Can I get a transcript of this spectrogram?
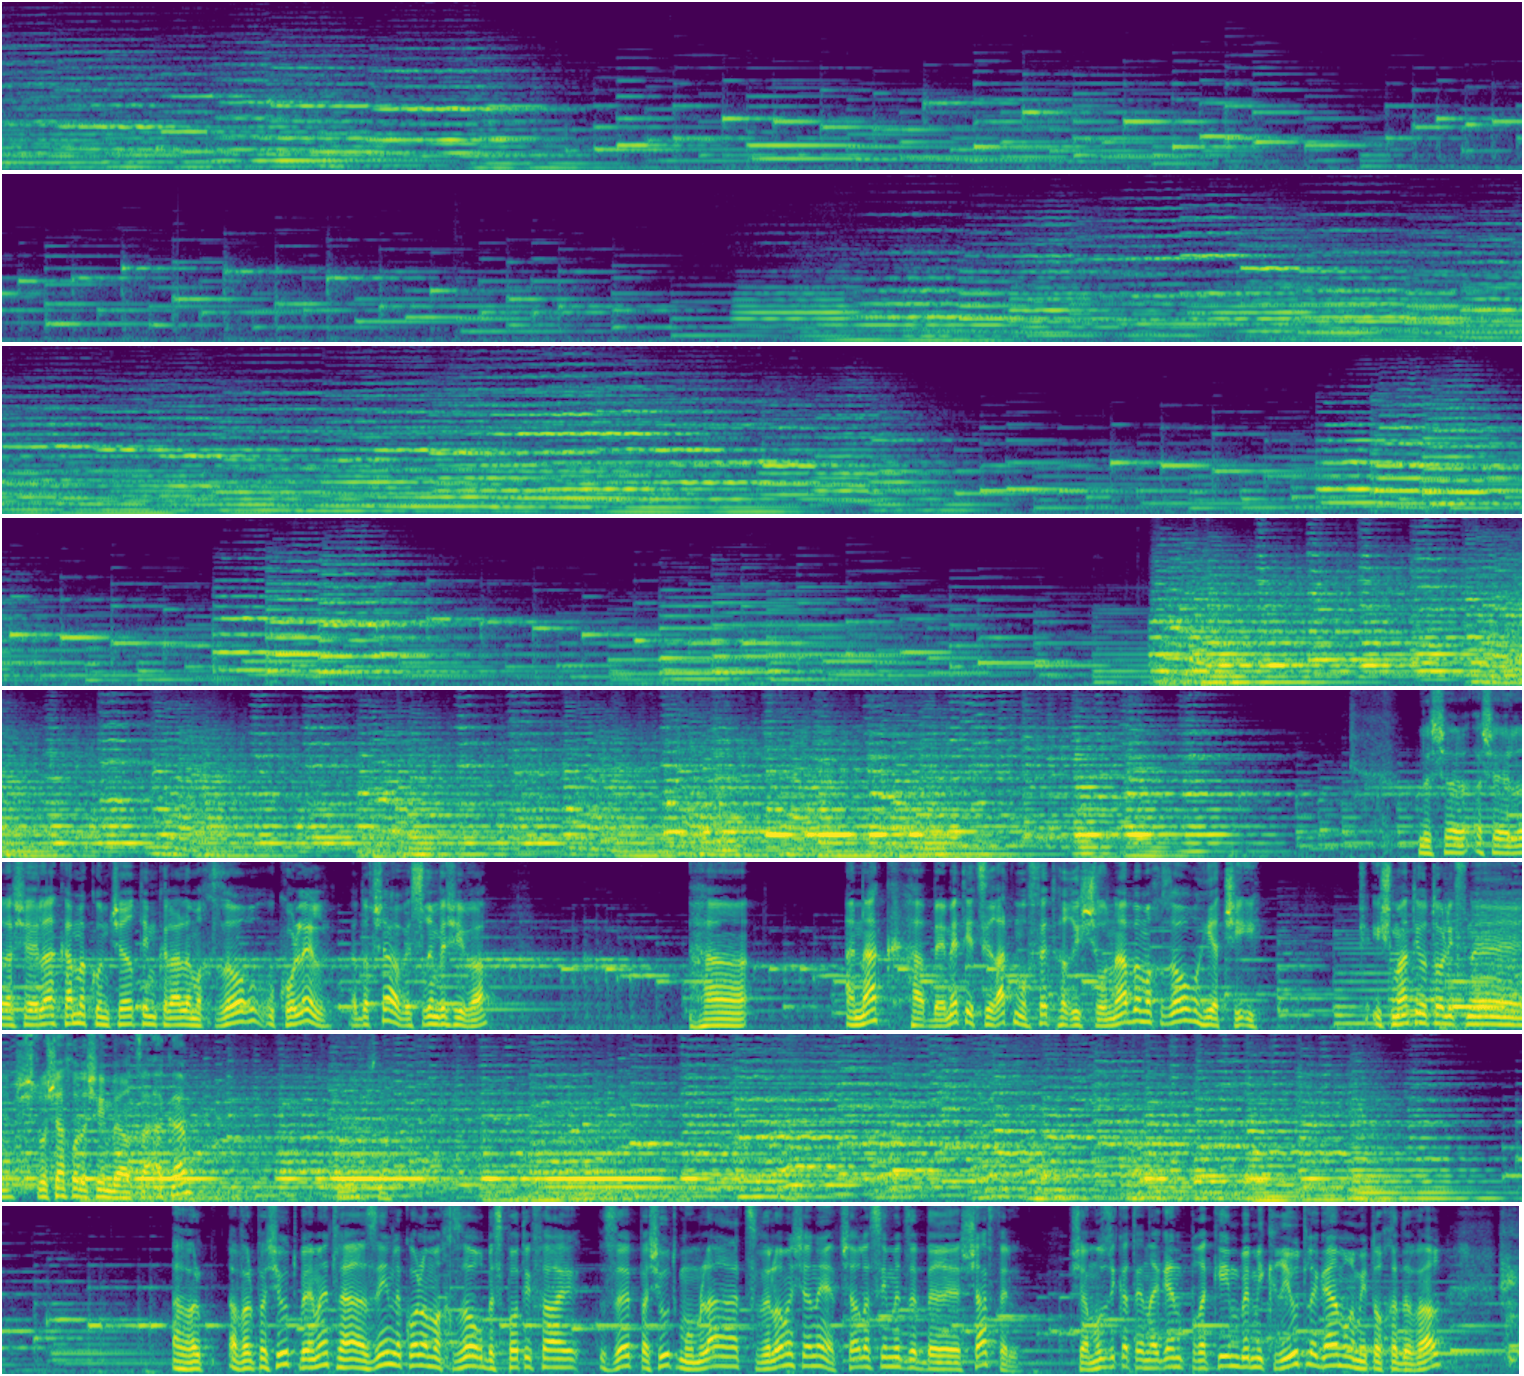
לשאלה כמה קונצ'רטים כלל המחזור, הוא כולל עד עכשיו 27. הענק, הבאמת יצירת מופת הראשונה במחזור היא התשיעי. השמעתי אותו לפני שלושה חודשים בהרצאה כאן. אבל, פשוט באמת להאזין לכל המחזור בספוטיפיי זה פשוט מומלץ ולא משנה, אפשר לשים את זה בשאפל, שהמוזיקה תנגן פרקים במקריות לגמרי מתוך הדבר,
